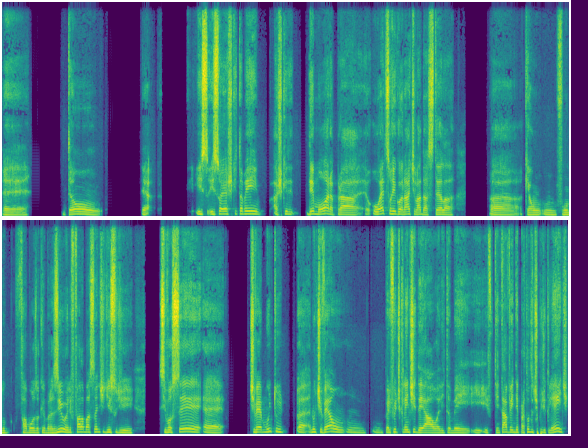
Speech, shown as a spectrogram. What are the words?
É, então, é, isso, isso aí acho que também acho que demora para o Edson Rigonati lá da Stella, uh, que é um, um, fundo famoso aqui no Brasil, ele fala bastante disso de se você é, tiver muito uh, não tiver um, um, um, perfil de cliente ideal ali também e, e tentar vender para todo tipo de cliente,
